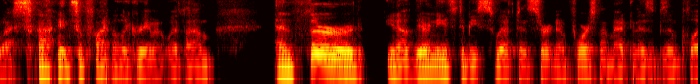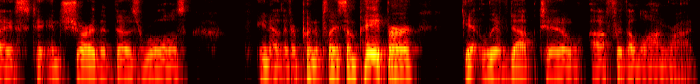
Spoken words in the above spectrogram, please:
US signs a final agreement with them. And third, you know, there needs to be swift and certain enforcement mechanisms in place to ensure that those rules, you know, that are put in place on paper get lived up to uh, for the long run.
